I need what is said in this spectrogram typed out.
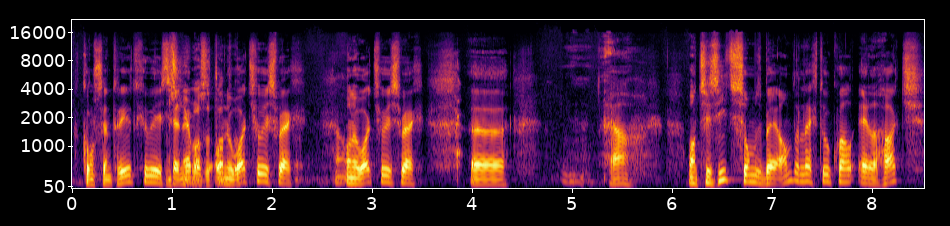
geconcentreerd geweest zijn. Was het Onuwachu is weg. Ja. Onuwachu is weg. Uh, ja, want je ziet soms bij Anderlecht ook wel El Hadj,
